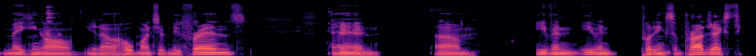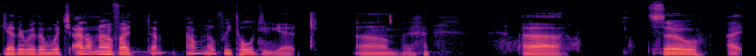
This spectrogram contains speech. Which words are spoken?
making all, you know, a whole bunch of new friends hmm and um even even putting some projects together with them, which I don't know if I I don't, I don't know if we told you yet. Um uh so I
